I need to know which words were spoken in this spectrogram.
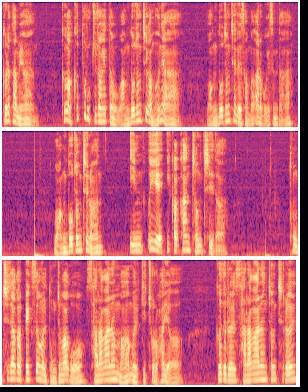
그렇다면 그가 그토록 주장했던 왕도 정치가 뭐냐? 왕도 정치에 대해서 한번 알아보겠습니다. 왕도 정치는 인의에 입각한 정치이다. 통치자가 백성을 동정하고 사랑하는 마음을 기초로 하여 그들을 사랑하는 정치를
